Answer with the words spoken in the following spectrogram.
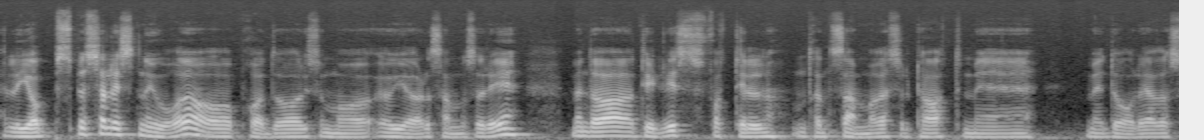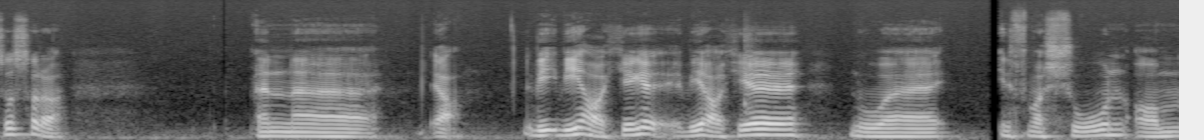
eller jobbspesialistene gjorde, og prøvde å, liksom, å, å, gjøre det samme som de. Men da tydeligvis fått til omtrent samme resultat med, med dårlige ressurser. da. Men uh, ja. Vi, vi, har ikke, vi, har ikke, noe informasjon om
